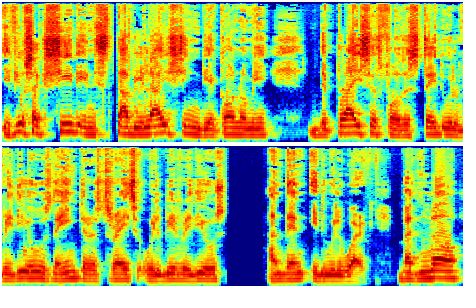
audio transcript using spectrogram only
if you succeed in stabilizing the economy, the prices for the state will reduce, the interest rates will be reduced, and then it will work. But no,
